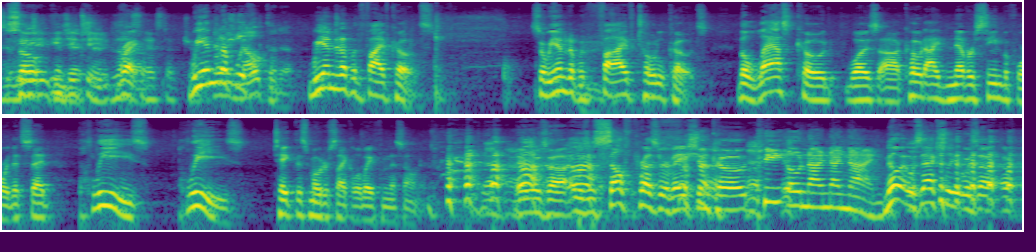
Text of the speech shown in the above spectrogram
So EGT, Right. We ended But up with melted it. we ended up with five codes. So we ended up with five total codes. The last code was a code I'd never seen before that said, "Please, please take this motorcycle away from this owner." it was a it was a self preservation code. P0999. No, it was actually it was a,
